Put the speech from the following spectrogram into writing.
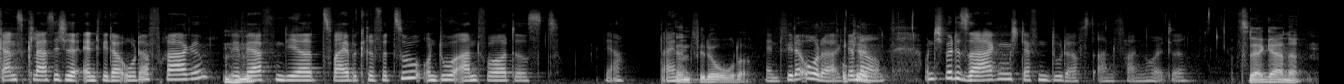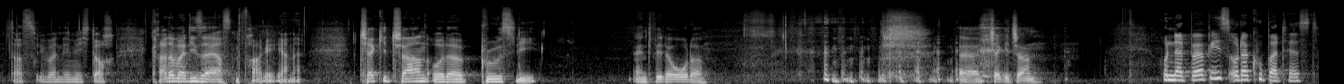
Ganz klassische Entweder-Oder-Frage. Wir mhm. werfen dir zwei Begriffe zu und du antwortest, ja, deine. Entweder oder. Entweder oder, okay. genau. Und ich würde sagen, Steffen, du darfst anfangen heute. Sehr gerne. Das übernehme ich doch. Gerade bei dieser ersten Frage gerne. Jackie Chan oder Bruce Lee? Entweder oder. äh, Jackie Chan. 100 Burpees oder Cooper-Test?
